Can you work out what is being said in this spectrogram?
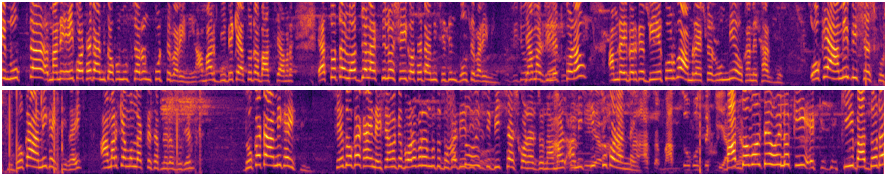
এই মুখটা মানে এই কথাটা আমি তখন উচ্চারণ করতে পারিনি। আমার বিবেকে এতটা বাচ্চা আমার এতটা লজ্জা লাগছিল সেই কথাটা আমি সেদিন বলতে পারিনি। যে আমার রিলেট করাও আমরা এবারকে বিয়ে করব আমরা একটা রুম নিয়ে ওখানে থাকব। ওকে আমি বিশ্বাস করছি ধোকা আমি খাইছি ভাই। আমার কেমন লাগতেছে আপনারা বুঝেন? ধোকাটা আমি খাইছি। সে ধোকা খাই নাই সে আমাকে বড় বড়র মতো ধোকা দিয়ে হয়েছি বিশ্বাস করার জন্য। আমার আমি কিচ্ছু করার নাই। আচ্ছা বাধ্য বলতে বাধ্য বলতে হইল কি কি বাধ্যটা?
